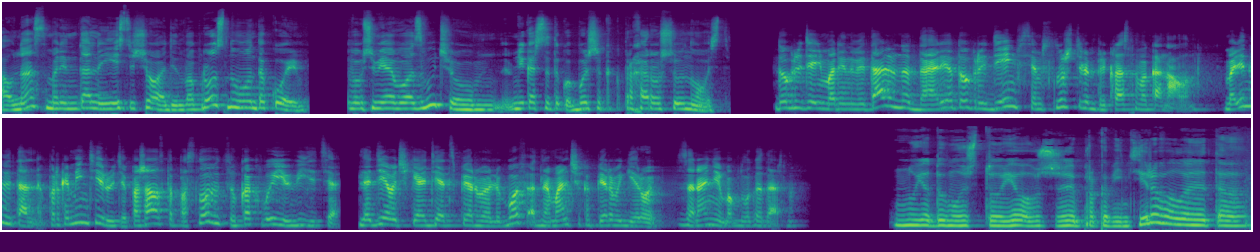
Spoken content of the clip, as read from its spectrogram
а у нас, Марина Витальевна, есть еще один вопрос, но он такой. В общем, я его озвучу. Мне кажется, такой больше как про хорошую новость. Добрый день, Марина Витальевна, Дарья. Добрый день всем слушателям прекрасного канала. Марина Витальевна, прокомментируйте, пожалуйста, пословицу, как вы ее видите. Для девочки отец первая любовь, а для мальчика первый герой. Заранее вам благодарна. Ну, я думаю, что я уже прокомментировала это.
